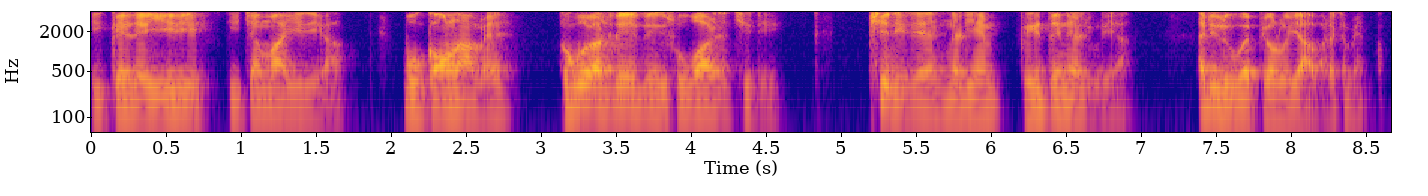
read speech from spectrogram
ဒီကယ်ဆယ်ရေးတွေဒီကျမ်းမာရေးတွေဟာပိုကောင်းလာမယ်အခုတော့တနေ့နေ့ဆိုးွားတဲ့အခြေအနေဖြစ်နေတယ်ငလျင်ဘေးတင်တဲ့လူတွေကအဲ့ဒီလိုပဲပြောလို့ရပါတယ်ခင်ဗျ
